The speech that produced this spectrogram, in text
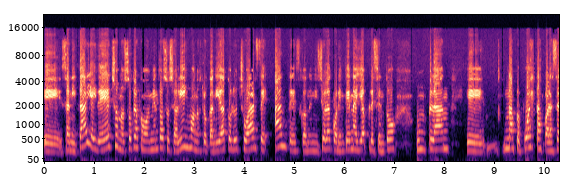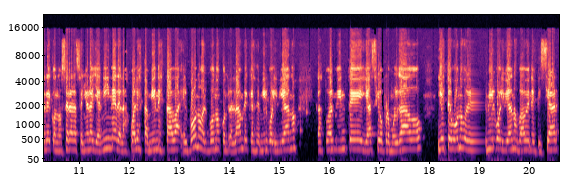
eh, sanitaria y de hecho nosotros como Movimiento Socialismo, nuestro candidato Lucho Arce, antes cuando inició la cuarentena ya presentó un plan eh, unas propuestas para hacerle conocer a la señora Yanine, de las cuales también estaba el bono, el bono contra el hambre, que es de mil bolivianos, que actualmente ya ha sido promulgado, y este bono de mil bolivianos va a beneficiar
